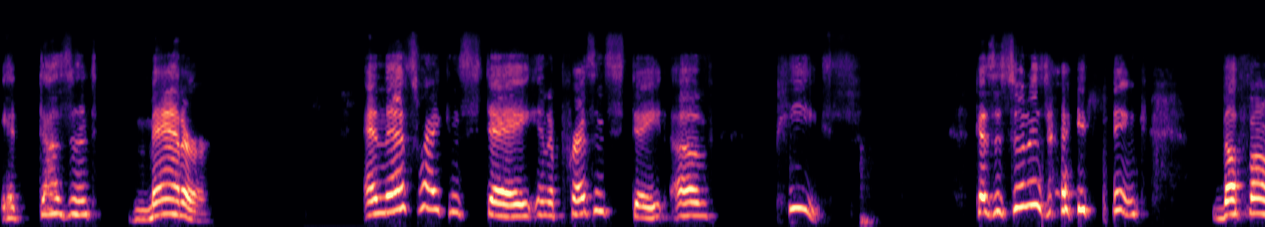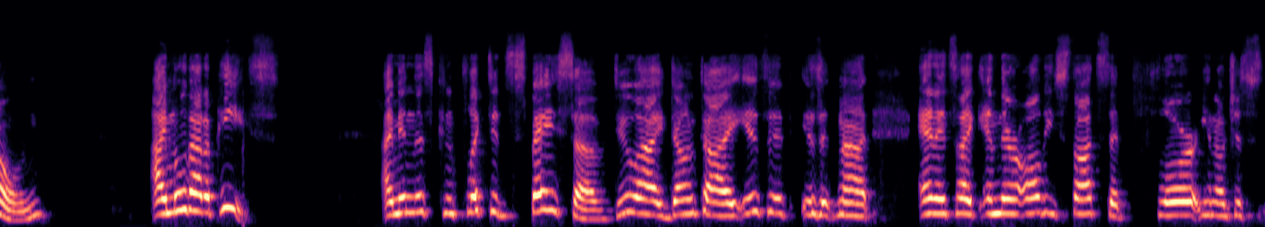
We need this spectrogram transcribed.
It doesn't matter. And that's where i can stay in a present state of peace. Because as soon as i think the phone, I move out of peace. I'm in this conflicted space of do I, don't I, is it, is it not? And it's like, and there are all these thoughts that floor, you know, just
